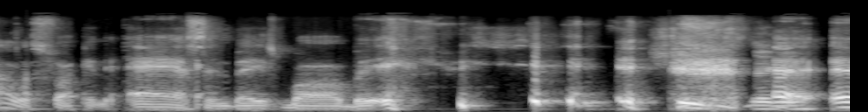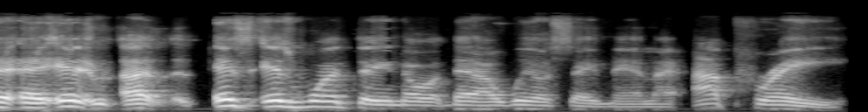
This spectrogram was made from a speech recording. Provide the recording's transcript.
I was fucking ass in baseball, but Cheeks, nigga. Uh, uh, it- uh, it's it's one thing though that I will say, man. Like I pray,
